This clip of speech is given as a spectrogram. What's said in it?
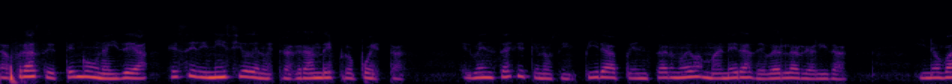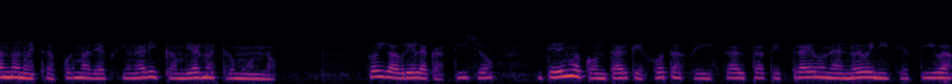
La frase tengo una idea es el inicio de nuestras grandes propuestas, el mensaje que nos inspira a pensar nuevas maneras de ver la realidad, innovando nuestra forma de accionar y cambiar nuestro mundo. Soy Gabriela Castillo y te vengo a contar que JCI Salta te trae una nueva iniciativa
